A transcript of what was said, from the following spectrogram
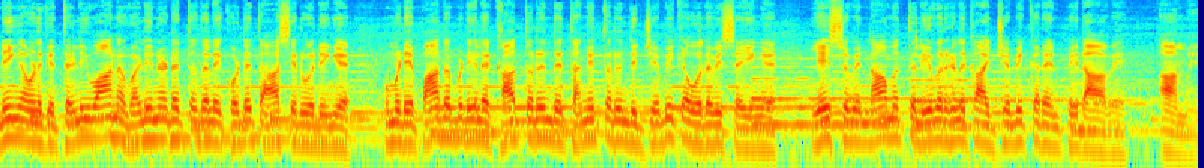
நீங்கள் அவளுக்கு தெளிவான வழிநடத்துதலை கொடுத்து ஆசீர்வதிங்க. உம்முடைய பாதபடியில் காத்திருந்து தனித்திருந்து ஜெபிக்க உதவி செய்யுங்க. இயேசுவின் நாமத்தில் இவர்களுக்காக ஜெபிக்கிறேன் பிதாவே. ஆமே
